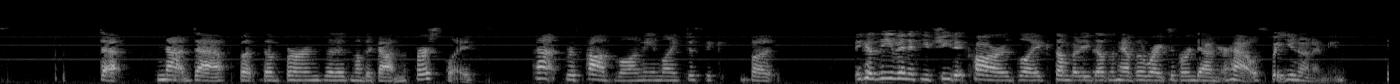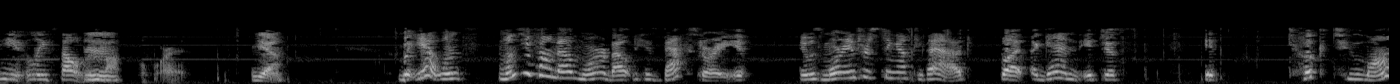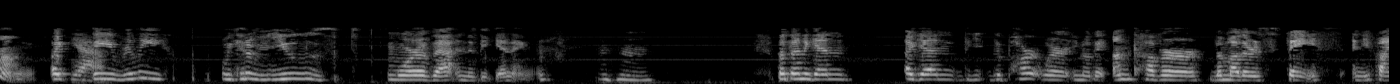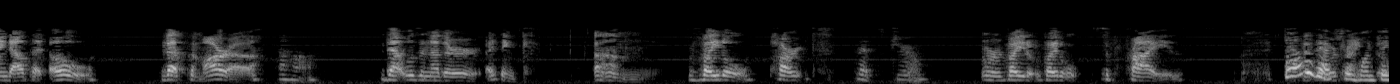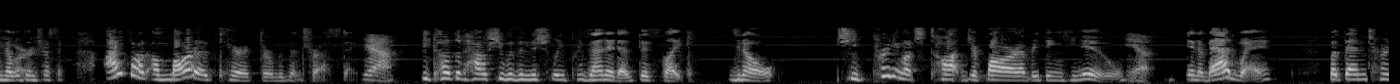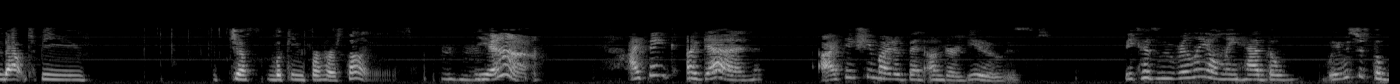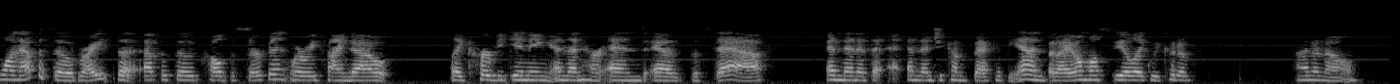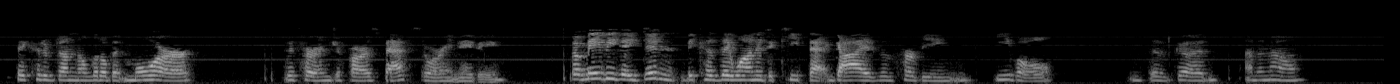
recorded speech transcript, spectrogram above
death, not death, but the burns that his mother got in the first place. Not responsible, I mean like just bec- but because even if you cheat at cards, like somebody doesn't have the right to burn down your house, but you know what I mean. He at least felt Mhm. responsible for it. Yeah. But yeah, once once you found out more about his backstory, it it was more interesting after that. But again, it just it took too long. Like Yeah. they really we could have used more of that in the beginning. Mhm. But then again, again the the part where you know they uncover the mother's face and you find out that oh, that's Amara. Uh-huh. That was another I think um vital part That's true. or vital vital surprise. That that was actually one thing go that was interesting. I thought Amara's character was interesting Yeah. because of how she was initially presented as this, like, you know, she pretty much taught Jafar everything he knew Yeah. in a bad way, but then turned out to be just looking for her sons. Mhm. Yeah. I think again, I think she might have been underused because we really only had the it was just the one episode, right? The episode called The Serpent where we find out like her beginning and then her end as the staff and then at the and then she comes back at the end, but I almost feel like we could have I don't know. They could have done a little bit more with her and Jafar's backstory maybe. But maybe they didn't because they wanted to keep that guise of her being evil instead of good. I don't know.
